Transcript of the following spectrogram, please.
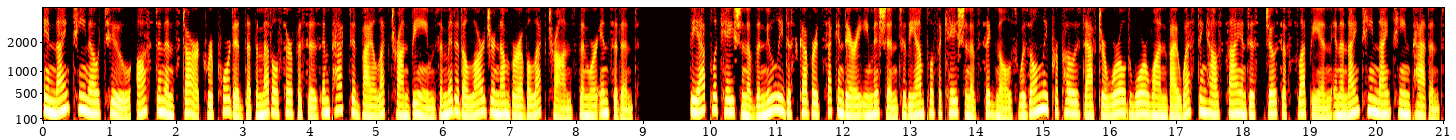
In 1902, Austin and Stark reported that the metal surfaces impacted by electron beams emitted a larger number of electrons than were incident. The application of the newly discovered secondary emission to the amplification of signals was only proposed after World War I by Westinghouse scientist Joseph Slepian in a 1919 patent.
